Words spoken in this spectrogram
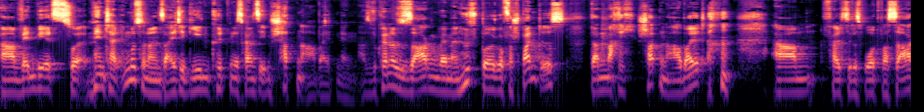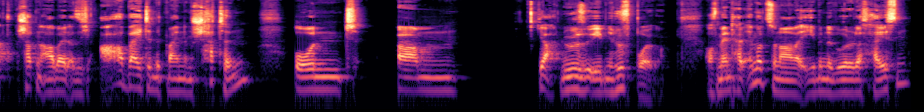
Äh, wenn wir jetzt zur mental-emotionalen Seite gehen, könnten wir das Ganze eben Schattenarbeit nennen. Also wir können also sagen, wenn mein Hüftbeuger verspannt ist, dann mache ich Schattenarbeit, ähm, falls ihr das Wort was sagt. Schattenarbeit, also ich arbeite mit meinem Schatten und ähm, ja, löse eben den Hüftbeuger. Auf mental-emotionaler Ebene würde das heißen,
